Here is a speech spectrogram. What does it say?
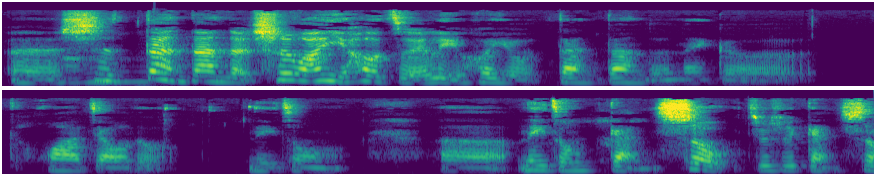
呃，是淡淡的，吃完以后嘴里会有淡淡的那个花椒的那种呃那种感受，就是感受，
